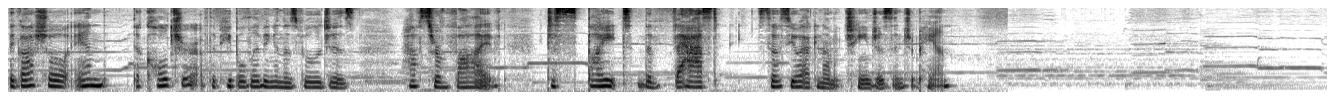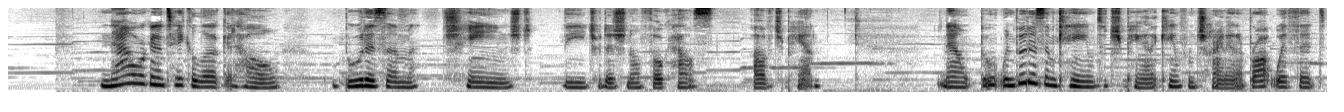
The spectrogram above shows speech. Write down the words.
the gasho and the culture of the people living in those villages have survived despite the vast socioeconomic changes in Japan. Now we're going to take a look at how Buddhism changed the traditional folk house of Japan. Now, when Buddhism came to Japan, it came from China and it brought with it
